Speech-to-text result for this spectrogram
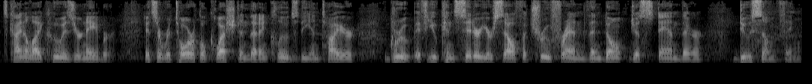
It's kind of like who is your neighbor? It's a rhetorical question that includes the entire group. If you consider yourself a true friend, then don't just stand there. Do something.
